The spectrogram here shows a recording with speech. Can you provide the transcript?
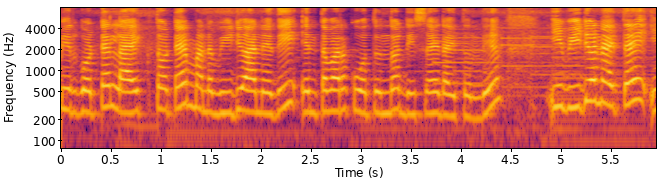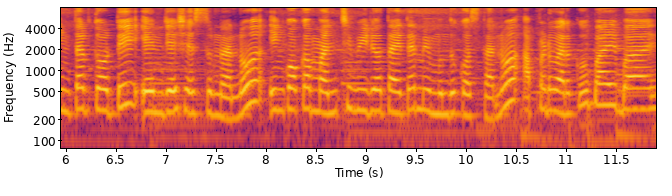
మీరు కొట్టే లైక్ తోటే మన వీడియో అనేది ఎంతవరకు పోతుందో డిసైడ్ అవుతుంది ఈ వీడియోని అయితే ఇంతటితోటి ఎండ్ చేసేస్తున్నాను. ఇంకొక మంచి వీడియోతో అయితే మీ ముందుకు వస్తాను. అప్పటి వరకు బాయ్ బాయ్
